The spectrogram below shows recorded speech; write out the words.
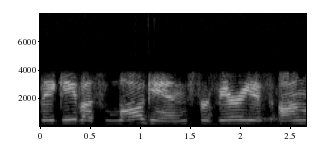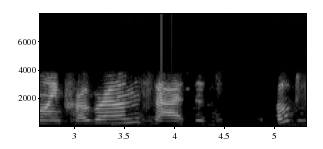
they gave us logins for various online programs that oops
